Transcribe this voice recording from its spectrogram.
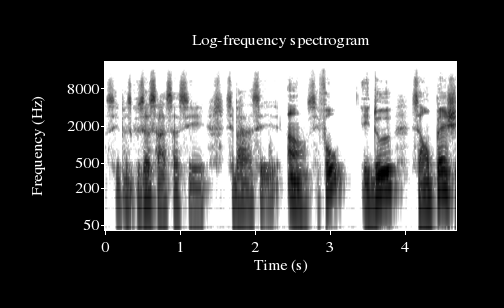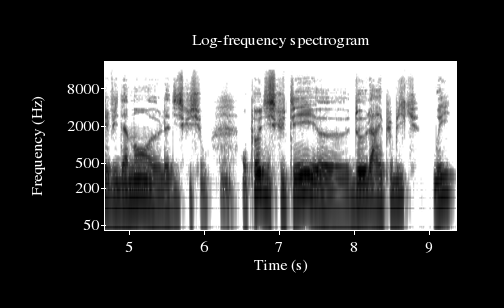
C'est parce que ça, ça, ça, c'est, c'est pas, c'est, un, c'est faux. Et deux, ça empêche évidemment euh, la discussion. On peut discuter euh, de la République, oui,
